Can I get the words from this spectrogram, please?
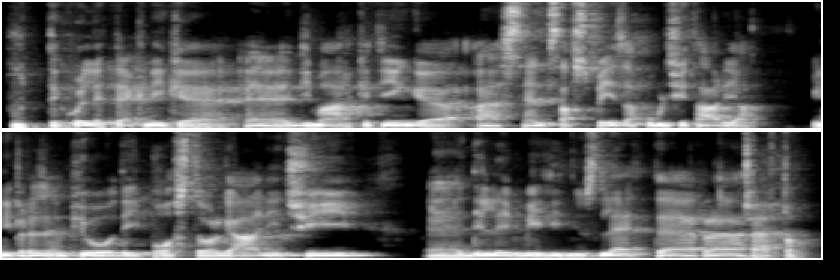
tutte quelle tecniche eh, di marketing eh, senza spesa pubblicitaria, quindi per esempio dei post organici, eh, delle email di newsletter. Certo.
